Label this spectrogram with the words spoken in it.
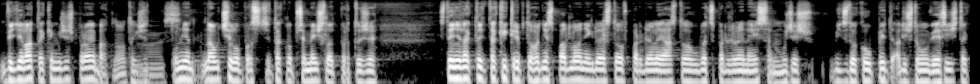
vydělat, tak je můžeš projebat. No. Takže No, to mě naučilo prostě takhle přemýšlet, protože stejně tak teď taky krypto hodně spadlo, někdo je z toho v prdeli, já z toho vůbec v prdeli nejsem. Můžeš víc dokoupit a když tomu věříš, tak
